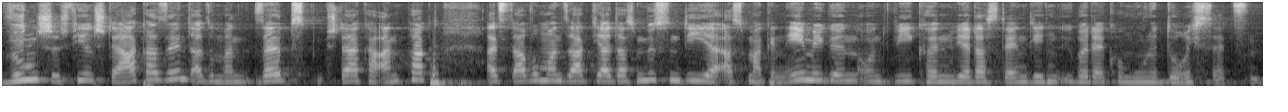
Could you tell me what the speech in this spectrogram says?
viel stärker sind, also man selbst stärker anpackt, als da, wo man sagt, ja, das müssen die ja erstmal genehmigen und wie können wir das denn gegenüber der Kommune durchsetzen.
